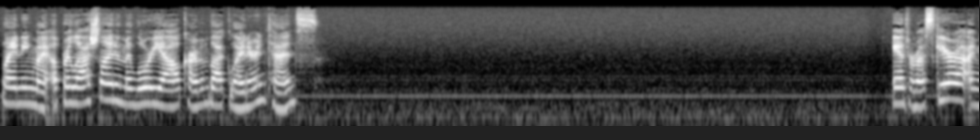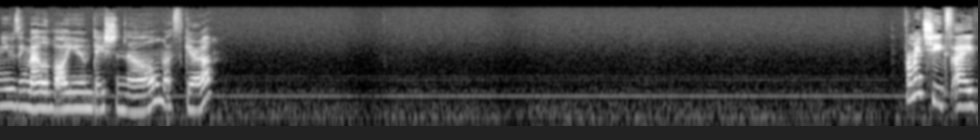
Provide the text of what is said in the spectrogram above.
Lining my upper lash line with my L'Oreal Carbon Black Liner Intense. And for mascara, I'm using my La Volume de Chanel mascara. For my cheeks, I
